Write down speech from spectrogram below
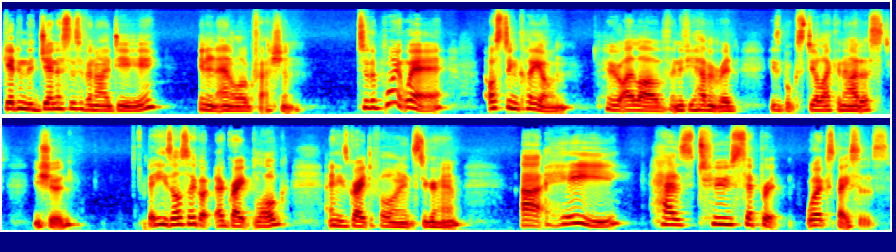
getting the genesis of an idea in an analog fashion. To the point where Austin Kleon, who I love, and if you haven't read his book Steal Like an Artist, you should. But he's also got a great blog and he's great to follow on Instagram. Uh, he has two separate workspaces.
